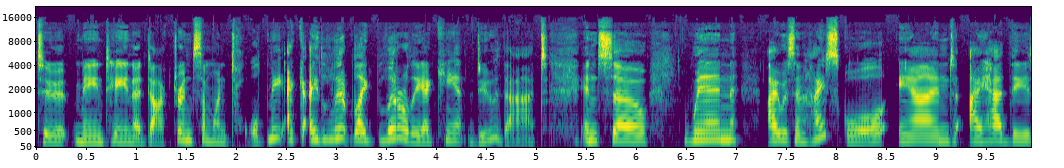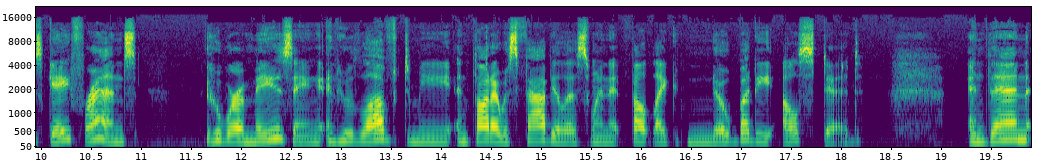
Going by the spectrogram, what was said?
to maintain a doctrine someone told me? I, I li- like literally I can't do that. And so when I was in high school and I had these gay friends who were amazing and who loved me and thought I was fabulous when it felt like nobody else did and then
